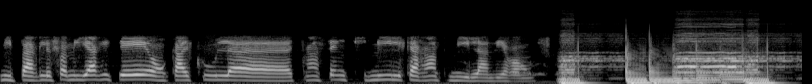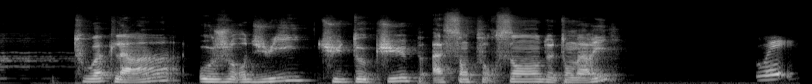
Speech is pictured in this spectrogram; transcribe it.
Mais par la familiarité, on calcule 35 000, 40 000 environ. Toi, Clara, aujourd'hui, tu t'occupes à 100% de ton mari? Oui.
